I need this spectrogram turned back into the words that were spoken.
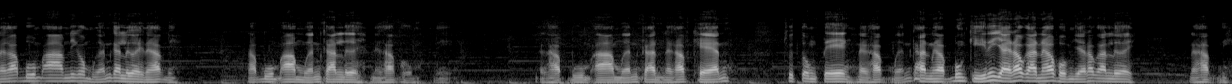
นะครับบูมอาร์มนี่ก็เหมือนกันเลยนะครับนี่ครับบูมอาร์มเหมือนกันเลยนะครับผมนี่นะครับบูมอาร์มเหมือนกันนะครับ แขนชุดตรงเตงนะครับเหมือนกันครับบุ้งกีนี่ใหญ่เท่ากันนะครับผมใหญ่เท่ากันเลยนะครับนี่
